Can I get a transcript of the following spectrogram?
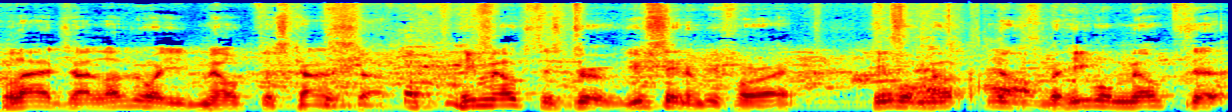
Ledge, I love the way you milk this kind of stuff. He milks this Drew. You've seen him before, right? He will milk. No, but he will milk the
